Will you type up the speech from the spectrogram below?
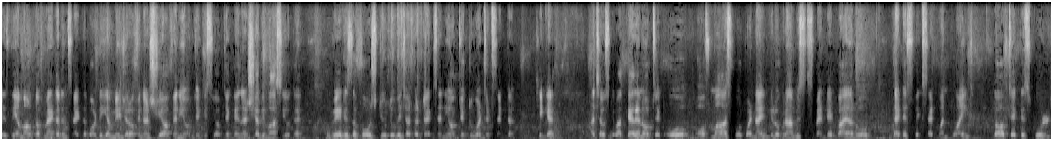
is the amount of matter inside the body a measure of inertia of any object किसी object का inertia भी mass ही होता है weight is the force due to which earth attracts any object towards its center ठीक है अच्छा उसके बाद कह रहे हैं object O of mass 4.9 kilogram is suspended by a rope that is fixed at one point. The object is pulled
